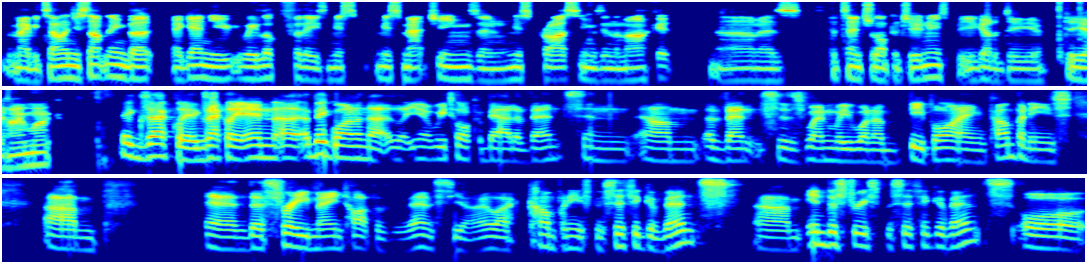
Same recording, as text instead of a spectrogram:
maybe telling you something. But again, you we look for these mis, mismatchings and mispricings in the market um, as potential opportunities, but you got to do your do your homework. Exactly, exactly, and a big one in that, you know, we talk about events, and um, events is when we want to be buying companies. Um, and there's three main type of events, you know, like company specific events, um, industry specific events, or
